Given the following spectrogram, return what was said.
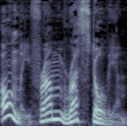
only from Rustolium.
